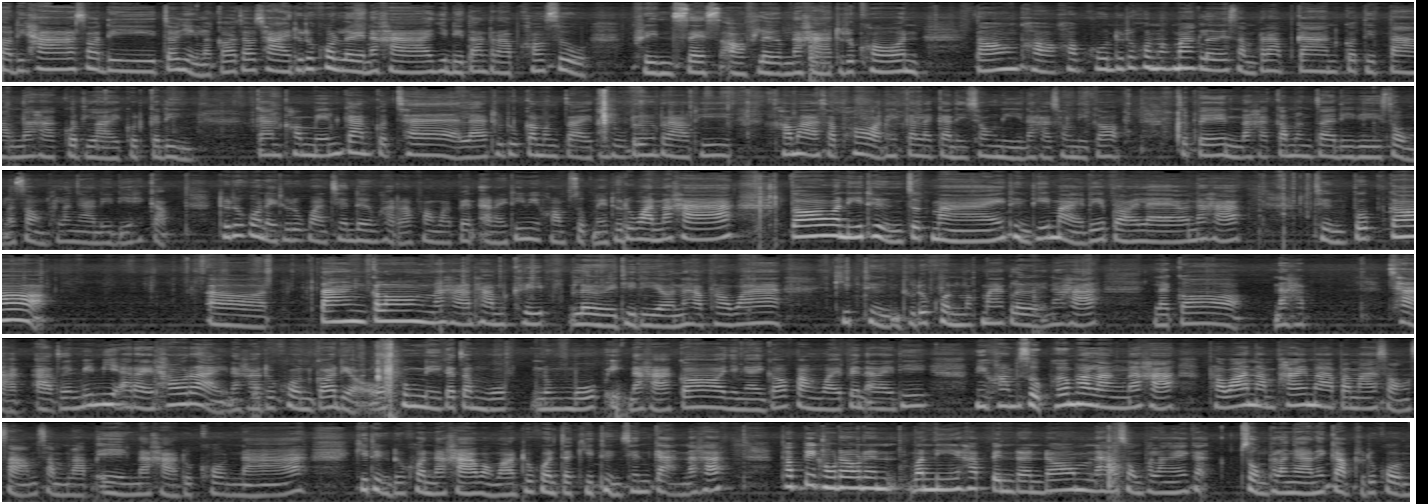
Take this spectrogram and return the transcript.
สวัสดีค่ะ สวัสดีเจ้าหญิงแล้วก็เจ้าชายทุกๆคนเลยนะคะ ยินดีต้อนรับเข้าสู่ Princess of Love นะคะ ทุกๆคน ต้องขอขอบคุณทุกๆคนมากๆเลยสำหรับการกดติดตามนะคะ กดไลค์กดกระดิ่ง การคอมเมนต์ การกดแชร์ และทุกๆกำลังใจทุกๆเรื่องราวที่เข้ามาซัพพอร์ตให้กันและกันในช่องนี้นะคะ ช่องนี้ก็จะเป็นนะคะกำลังใจดีๆ ส่งและส่องพลังงานดีๆ ให้กับทุกๆคนในทุกๆวันเช่นเดิมค่ะ รับฟังไว้เป็นอะไรที่มีความสุขในทุกๆวันนะคะ ก็วันนี้ถึงจุดหมายถึงที่หมายเรียบร้อยแล้วนะคะ ถึงปุ๊บก็ตั้งกล้องนะคะทำคลิปเลยทีเดียวนะคะ เพราะว่าคิดถึงทุกๆคนมาก ๆเลยนะคะ แล้วก็นะคะ ฉากอาจจะไม่มีอะไรเท่าไหร่นะคะ ทุกคนก็เดี๋ยวพรุ่งนี้ก็จะมูฟนุมูฟอีกนะคะ ก็ยังไงก็ฟังไว้เป็นอะไรที่มีความสุขเพิ่มพลังนะคะ เพราะว่านำไพ่มาประมาณ 2-3สำรับเองนะคะ ทุกคนนะ คิดถึงทุกคนนะคะ หวังว่าทุกคนจะคิดถึงเช่นกันนะคะท็อปิกของเราในวันนี้นะคะเป็น r รนดอมนะคะ ส่งพลังให้กับส่งพลังงานให้กับทุกๆคน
